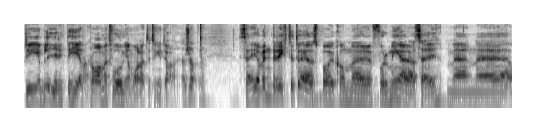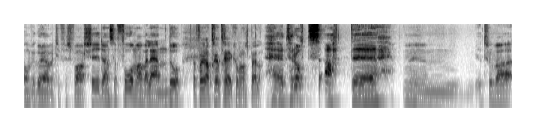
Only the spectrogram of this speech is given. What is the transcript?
det blir inte helt Nej. bra med två unga målvakter, tycker inte jag. jag köper det. Sen, jag vet inte riktigt hur Elfsborg kommer formera sig, men eh, om vi går över till försvarssidan så får man väl ändå... Jag får göra 3-3 kommer de spela. Eh, trots att... Eh, mm, jag tror det var...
